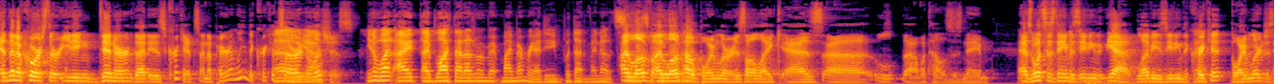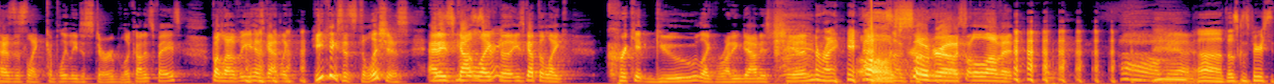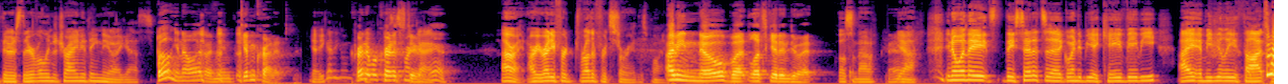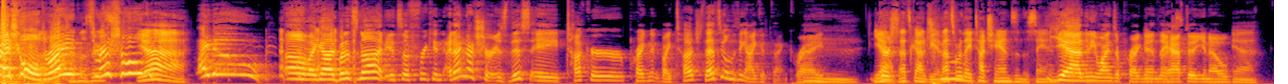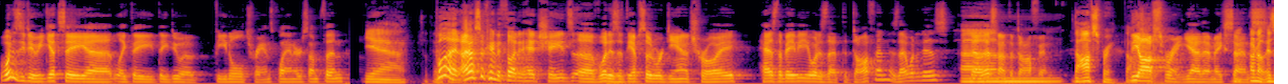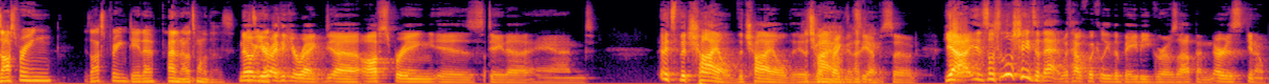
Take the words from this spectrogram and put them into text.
And then, of course, they're eating dinner that is crickets, and apparently the crickets Oh, are yeah. delicious. you know what? I I blocked that out of my- my memory. I didn't even put that in my notes. I love I love how. Boimler is all like as uh, uh what the hell is his name? As what's his name is eating the, yeah, Levy is eating the cricket. Boimler just has this like completely disturbed look on his face. But Levy has got like he thinks it's delicious and he's He got like great. the he's got the like cricket goo like running down his chin. right. oh, So so, gross. I love it. Oh man. uh, those conspiracy theorists, they're willing to try anything new, I guess. Well, you know what? I mean, give him credit. Yeah, you gotta give him Credit where credit's due. guy. Yeah. All right. Are you ready for Rutherford's story at this point? I mean, no, but let's get into it. Close enough. Yeah. Yeah. You know when they they said it's uh going to be a cave baby, I immediately thought Threshold, uh, right? Threshold? Yeah. I know. Oh my god, but it's not. It's a freaking and I'm not sure. Is this a Tucker pregnant by touch? That's the only thing I could think, right? Hmm. Yeah, There's that's got to be it. That's where they touch hands in the sand. Yeah, and then he winds up pregnant and they have to, you know, Yeah. What does he do? He gets a uh like they they do a fetal transplant or something. Yeah. But I also kind of thought it had shades of what is it? The episode where Deanna Troi has the baby. What is that? The dolphin? Is that what it is? no, that's not the Um, dolphin. The offspring. The offspring. Yeah, that makes sense. Oh no, is offspring is offspring data? I don't know. It's one of those. No, It's you're. I think you're right. Uh, offspring is data, and it's the child. The child is The the, pregnancy okay. episode. Yeah, it's little shades of that with how quickly the baby grows up and or is you know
